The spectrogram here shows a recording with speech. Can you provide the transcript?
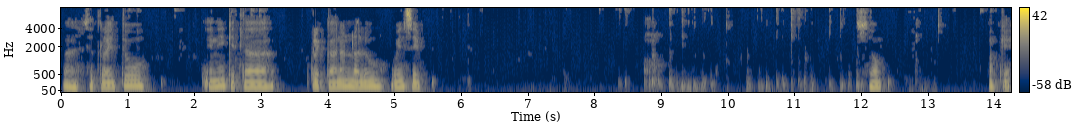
Nah setelah itu ini kita klik kanan lalu WinZip so oke. Okay.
